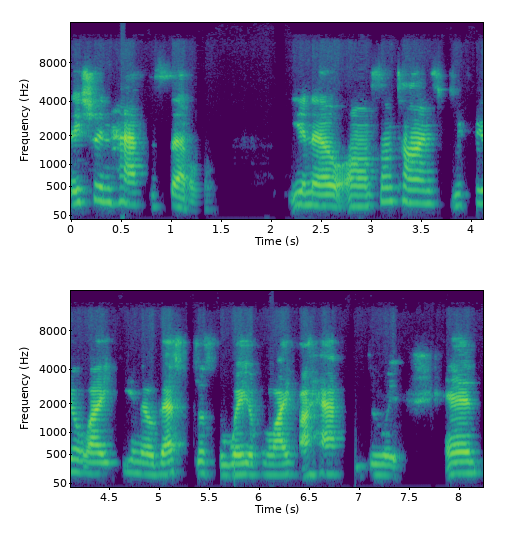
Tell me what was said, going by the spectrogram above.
they shouldn't have to settle. You know, um, sometimes we feel like, you know, that's just the way of life. I have to do it. And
